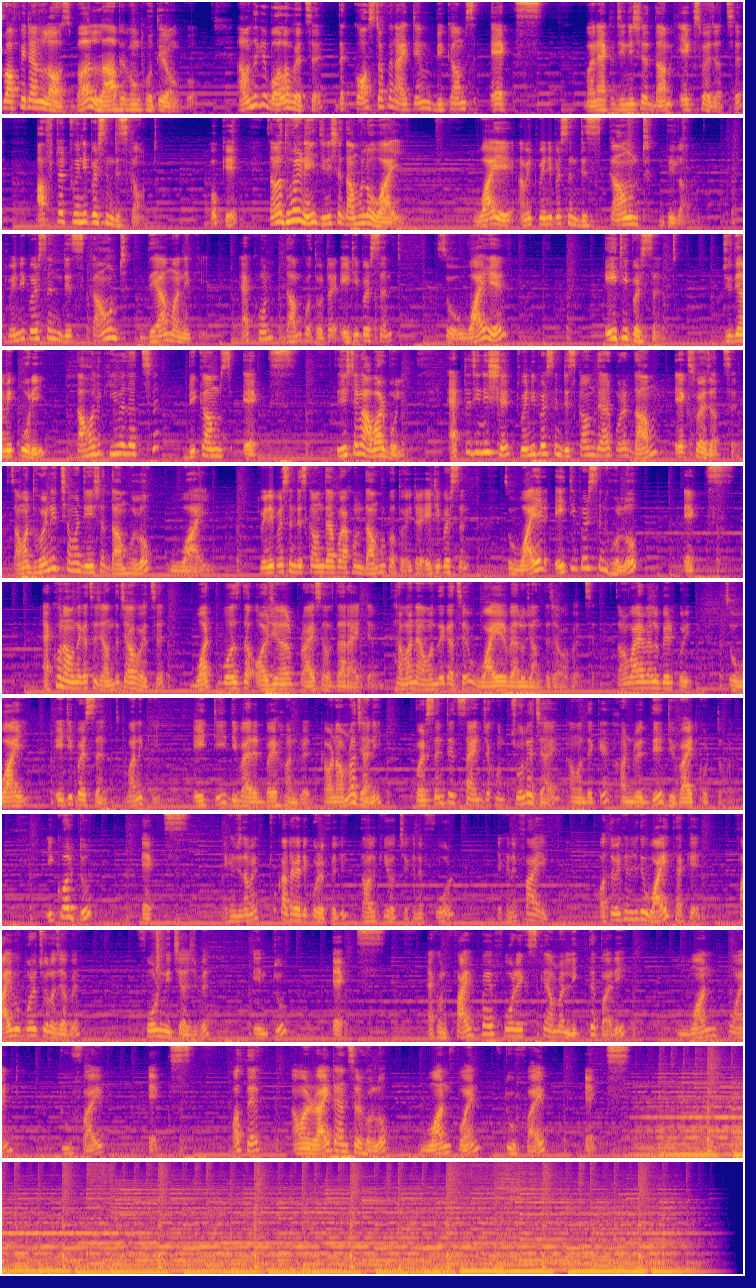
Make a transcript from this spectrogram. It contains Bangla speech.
প্রফিট অ্যান্ড লস বা লাভ এবং ক্ষতির অঙ্ক। আমাদেরকে বলা হয়েছে, the cost of an item becomes X মানে একটা জিনিসের দাম এক্স হয়ে যাচ্ছে, after twenty percent discount okay আমরা ধরে নিই, জিনিসের দাম হলো ওয়াই। ওয়াইয়ে আমি টোয়েন্টি পার্সেন্ট ডিসকাউন্ট দিলাম। টোয়েন্টি পার্সেন্ট ডিসকাউন্ট দেয়া মানে কি? এখন দাম কত? ওটার এইটি পার্সেন্ট। সো ওয়াইয়ের এইটি পার্সেন্ট। যদি আমি করি তাহলে কি হয়ে যাচ্ছে? বিকামস এক্স জিনিসটা আমি আবার বলি, একটা জিনিসের টোয়েন্টি পার্সেন্ট ডিসকাউন্ট দেওয়ার পরে দাম এক্স হয়ে যাচ্ছে। তো আমার ধরে নিচ্ছে আমার জিনিসটার দাম হলো ওয়াই টোয়েন্টি পার্সেন্ট ডিসকাউন্ট দেওয়ার পর এখন দাম হলো কত? এটার এইটি পার্সেন্ট তো ওয়াইয়ের এইটি পার্সেন্ট হলো এক্স এখন আমাদের কাছে জানতে চাওয়া হয়েছে what was the original price of their item তার মানে আমাদের কাছে ওয়াই এর ভ্যালু জানতে চাওয়া হয়েছে। তো আমরা ওয়াই এর ভ্যালু বের করি। সো ওয়াই এইটি পার্সেন্ট মানে কি? এইটি ডিভাইডেড বাই হান্ড্রেড কারণ আমরা জানি পার্সেন্টেজ সাইন যখন চলে যায়, আমাদেরকে হান্ড্রেড দিয়ে ডিভাইড করতে হয়। ইকুয়াল টু এক্স এখানে যদি আমরা একটু কাটাকাটি করে ফেলি, তাহলে কি হচ্ছে? এখানে ফোর এখানে ফাইভ অতএব এখানে যদি ওয়াই থাকে ফাইভ উপরে চলে যাবে ফোর নিচে আসবে ইন্টু এক্স এখন ফাইভ বাই ফোর এক্সকে আমরা লিখতে পারি one point two five x অতএব আমার রাইট অ্যান্সার হলো one point two five x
